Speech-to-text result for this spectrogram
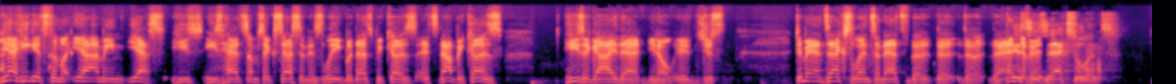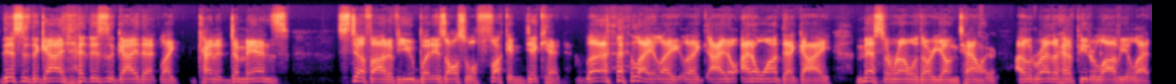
Yeah, he gets them. Yeah, I mean, yes, he's he's had some success in his league, but that's because it's not because he's a guy that you know it just demands excellence, and that's the the the, the end This of it. is excellence. This is the guy that this is a guy that like kind of demands stuff out of you, but is also a fucking dickhead. like like like I don't I don't want that guy messing around with our young talent. I would rather have Peter Laviolette.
